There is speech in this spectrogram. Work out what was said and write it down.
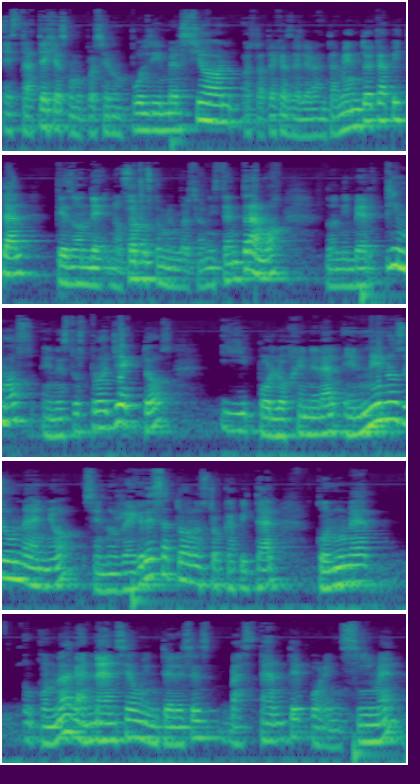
estrategias como puede ser un pool de inversión o estrategias de levantamiento de capital, que es donde nosotros como inversionista entramos, donde invertimos en estos proyectos y por lo general en menos de un año se nos regresa todo nuestro capital con una, con una ganancia o intereses bastante por encima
